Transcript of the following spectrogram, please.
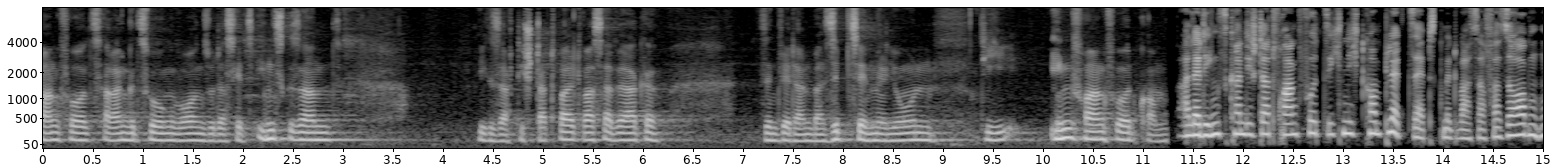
Frankfurts herangezogen worden, sodass jetzt insgesamt, wie gesagt, die Stadtwaldwasserwerke sind wir dann bei 17 Millionen, die in Frankfurt kommen. Allerdings kann die Stadt Frankfurt sich nicht komplett selbst mit Wasser versorgen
